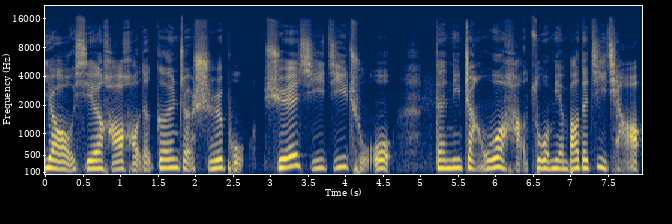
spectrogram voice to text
要先好好的跟着食谱学习基础，等你掌握好做面包的技巧，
